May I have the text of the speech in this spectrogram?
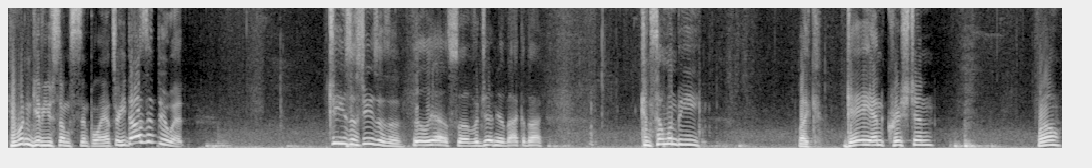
He wouldn't give you some simple answer. He doesn't do it. Jesus, Jesus. Oh, yes, uh, Virginia, back the back. Can someone be like gay and Christian? Well,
